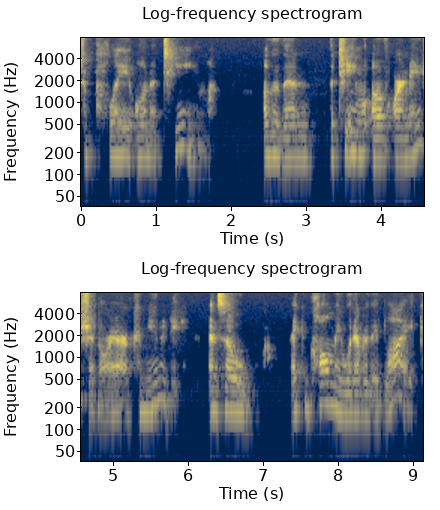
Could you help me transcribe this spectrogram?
to play on a team other than the team of our nation or our community. And so they can call me whatever they'd like,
